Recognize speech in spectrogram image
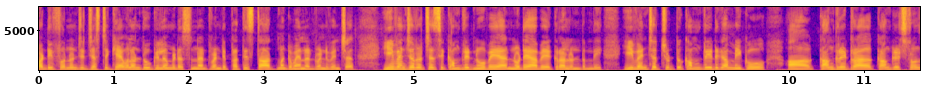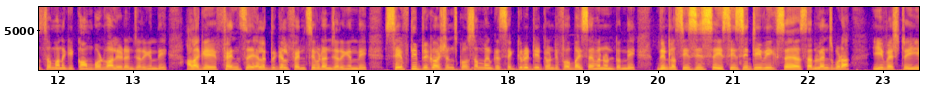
forty four నుంచి జస్ట్ కేవలం టూ కిలోమీటర్స్ ఉన్నటువంటి ప్రతిష్టాత్మక ప్రతిష్టాత్మకమైనటువంటి వెంచర్. ఈ వెంచర్ వచ్చేసి కంప్లీట్ నూట నూట యాభై ఎకరాలు ఉంటుంది ఈ వెంచర్ చుట్టూ కంప్లీట్గా మీకు కాంక్రీట్ రా కాంక్రీట్ స్టోన్స్తో మనకి కాంపౌండ్ వాల్ ఇవ్వడం జరిగింది. అలాగే ఫెన్స్ ఎలక్ట్రికల్ ఫెన్స్ ఇవ్వడం జరిగింది. సేఫ్టీ ప్రికాషన్స్ కోసం మనకి security twenty four by seven ఉంటుంది. దీంట్లో సీసీ సీసీటీవీ సర్వేలెన్స్ కూడా ఈ వెస్ట్ ఈ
